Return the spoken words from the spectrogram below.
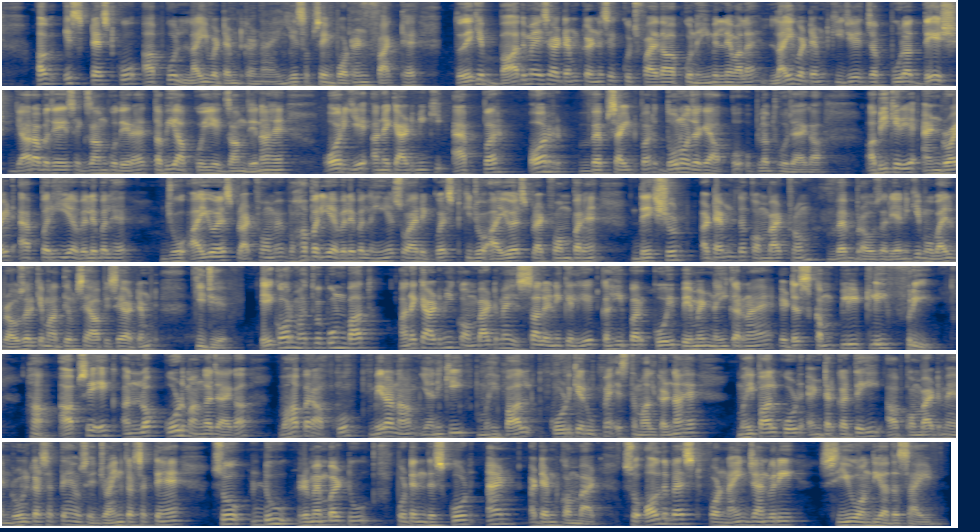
अब इस टेस्ट को आपको लाइव अटैम्प्ट करना है, ये सबसे इंपॉर्टेंट फैक्ट है। तो देखिए, बाद में इसे अटैम्प्ट करने से कुछ फ़ायदा आपको नहीं मिलने वाला है। लाइव अटैम्प्ट कीजिए, जब पूरा देश 11 बजे इस एग्ज़ाम को दे रहा है, तभी आपको ये एग्ज़ाम देना है। और ये अन की ऐप पर और वेबसाइट पर दोनों जगह आपको उपलब्ध हो जाएगा। अभी के लिए एंड्रॉयड ऐप पर ही अवेलेबल है, जो आई ओ एस प्लेटफॉर्म है, वहाँ पर ये अवेलेबल नहीं है। सो आई रिक्वेस्ट कि जो आई ओ एस प्लेटफॉर्म पर हैं they should attempt the combat from web browser यानी कि मोबाइल ब्राउज़र के माध्यम से आप इसे अटेम्प्ट कीजिए। एक और महत्वपूर्ण बात अन अकेडमी कॉम्बैट में हिस्सा लेने के लिए कहीं पर कोई पेमेंट नहीं करना है। इट इज़ कम्प्लीटली फ्री हाँ आपसे एक अनलॉक कोड मांगा जाएगा। वहाँ पर आपको मेरा नाम यानी कि महिपाल कोड के रूप में इस्तेमाल करना है। महिपाल कोड एंटर करते ही आप कॉम्बैट में एनरोल कर सकते हैं, उसे ज्वाइन कर सकते हैं। So do remember to put in this code and attempt combat so all the best for nine January see you on the other side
